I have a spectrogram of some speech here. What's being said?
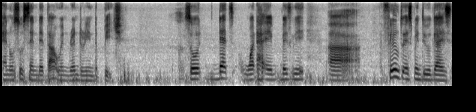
and also send data when rendering the page. So that's what I basically uh, failed to explain to you guys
